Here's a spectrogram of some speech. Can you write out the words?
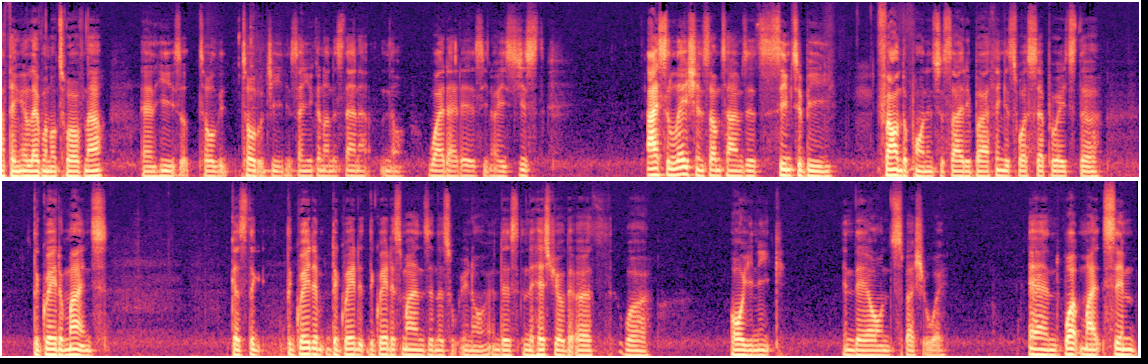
I think eleven or twelve now, and he's a totally total genius, and you can understand how you know why that is. You know, he's just isolation. Sometimes it seems to be frowned upon in society, but I think it's what separates the the greater minds. Because the the greater the greater the greatest minds in this you know in this in the history of the earth were all unique in their own special way. And what might seem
